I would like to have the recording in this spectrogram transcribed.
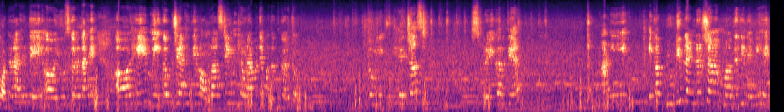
वॉटर आहे ते यूज करत आहे. हे मेकअप जे आहे ते लॉंग लास्टिंग ठेवण्यामध्ये मदत करतं. तुम्ही हे जस्ट स्प्रे करते. आणि एका ब्युटी ब्लेंडरच्या मदतीने मी हे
